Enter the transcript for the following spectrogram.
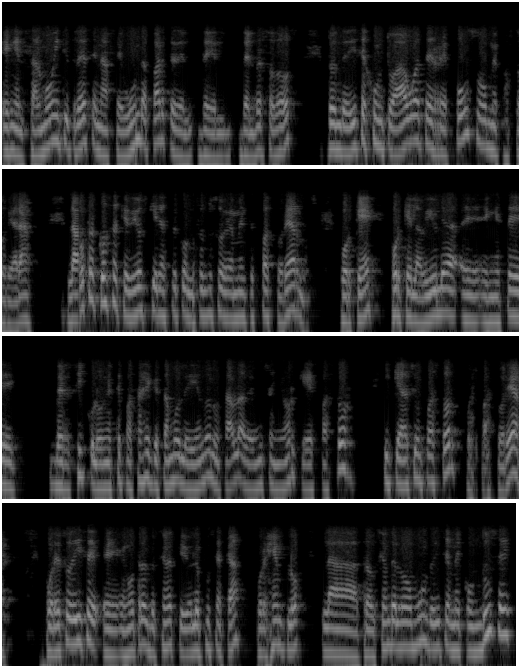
en el Salmo 23, en la segunda parte del, del, del verso 2, donde dice, junto a aguas de reposo me pastoreará. La otra cosa que Dios quiere hacer con nosotros obviamente es pastorearnos. ¿Por qué? Porque la Biblia eh, en este versículo, en este pasaje que estamos leyendo, nos habla de un Señor que es pastor. ¿Y qué hace un pastor? Pues pastorear. Por eso dice eh, en otras versiones que yo le puse acá, por ejemplo, la traducción del Nuevo Mundo dice, me conduce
